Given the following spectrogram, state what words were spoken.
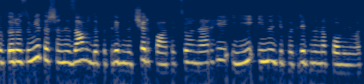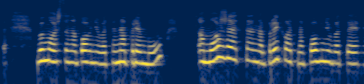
Тобто розуміти, що не завжди потрібно черпати цю енергію, її іноді потрібно наповнювати. Ви можете наповнювати напряму, а можете, наприклад, наповнювати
